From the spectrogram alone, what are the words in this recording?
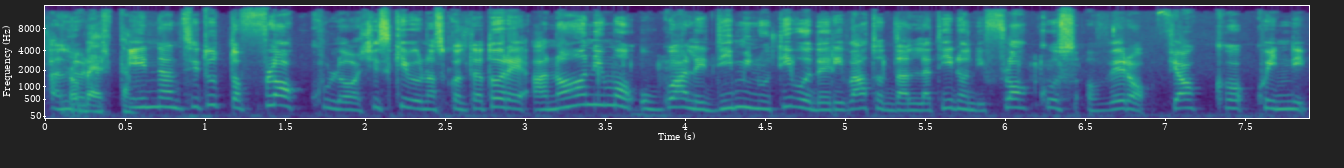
Allora, Roberta. Innanzitutto flocculo, ci scrive un ascoltatore anonimo uguale diminutivo derivato dal latino di floccus, ovvero fiocco, quindi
